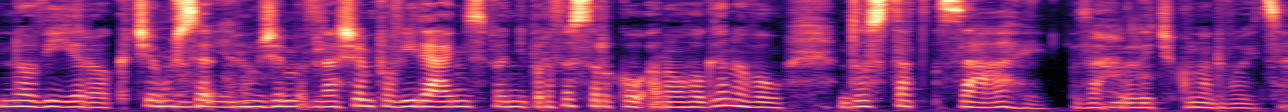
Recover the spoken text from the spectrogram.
nový rok, čemuž se rok. můžeme v našem povídání s paní profesorkou Anou Hogenovou dostat záhy za chviličku na dvojce.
